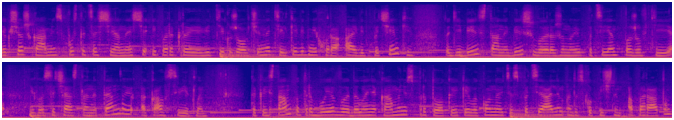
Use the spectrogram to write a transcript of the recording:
Якщо ж камінь спуститься ще нижче і перекриє відтік жовчі не тільки від міхура, а й від печінки, тоді біль стане більш вираженою, пацієнт пожовтіє, його сеча стане темною, а кал світлим. Такий стан потребує видалення каменю з протоки, який виконується спеціальним ендоскопічним апаратом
